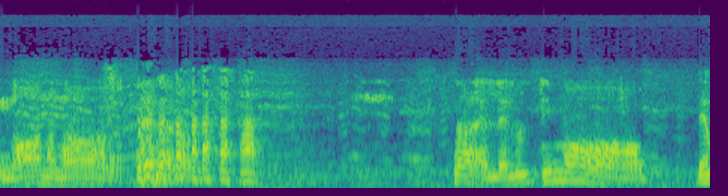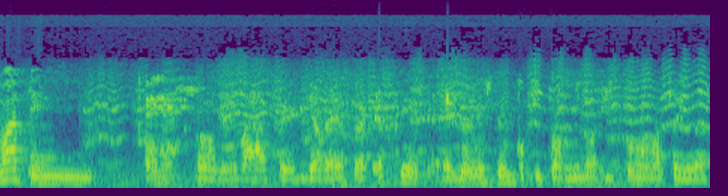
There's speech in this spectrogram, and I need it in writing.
No, no, no. Bueno, no, el, el último Debate. mm, Eso, debate, ya ves, es que el yo estoy un poquito dormido y tú me vas a ayudar.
